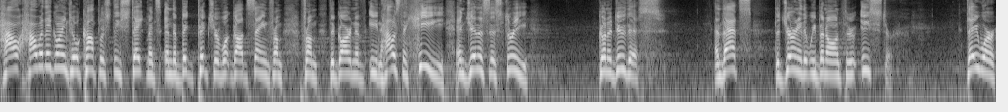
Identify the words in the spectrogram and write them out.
how, how are they going to accomplish these statements in the big picture of what God's saying from, from the Garden of Eden? How is the He in Genesis 3 going to do this? And that's the journey that we've been on through Easter. They were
